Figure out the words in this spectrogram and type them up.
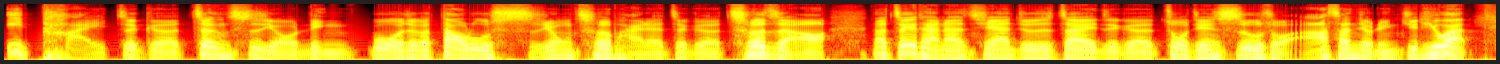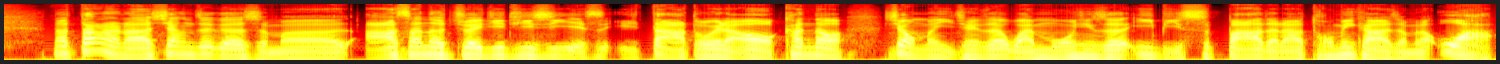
一台这个正式有领过这个道路使用车牌的这个车子啊。那这一台呢，现在就是在这个作监事务所 R 三九零 GT One。那当然了，像这个什么 R 三的 JGTC 也是一大堆了哦。看到像我们以前在玩模型车。一比十八的啦，Tomica 什么的，哇，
